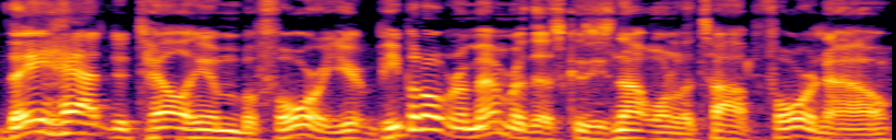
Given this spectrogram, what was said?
They had to tell him before. you people don't remember this because he's not one of the top four now.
